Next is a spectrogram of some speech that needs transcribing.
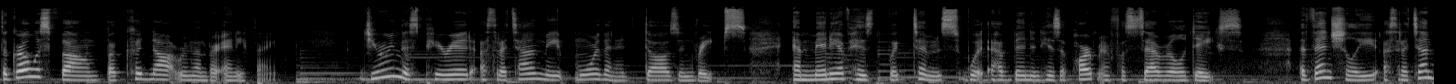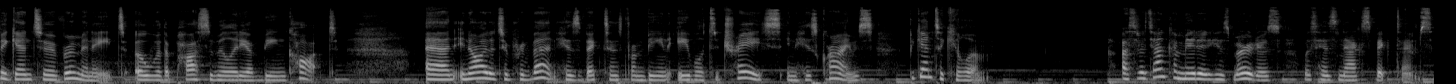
The girl was found but could not remember anything. During this period, Astratyan made more than a dozen rapes, and many of his victims would have been in his apartment for several days. Eventually, Astratyan began to ruminate over the possibility of being caught and in order to prevent his victims from being able to trace in his crimes, began to kill them. Astratyan committed his murders with his next victims.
